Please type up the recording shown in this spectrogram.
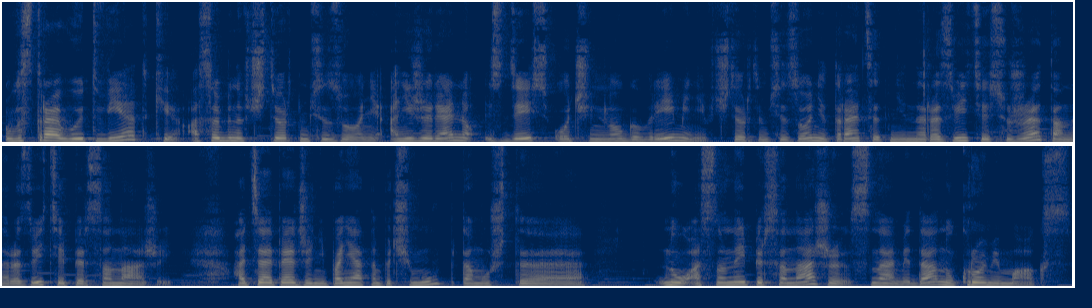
выстраивают ветки, особенно в четвертом сезоне. Они же реально здесь очень много времени в четвертом сезоне тратят не на развитие сюжета, а на развитие персонажей. Хотя, опять же, непонятно почему, потому что, ну, основные персонажи с нами, да, ну, кроме Макс,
